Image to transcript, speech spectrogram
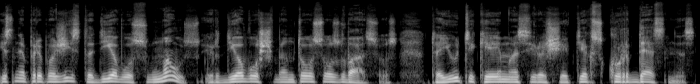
Jis nepripažįsta Dievo sūnaus ir Dievo šventosios dvasios. Tai jų tikėjimas yra šiek tiek skurdesnis.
